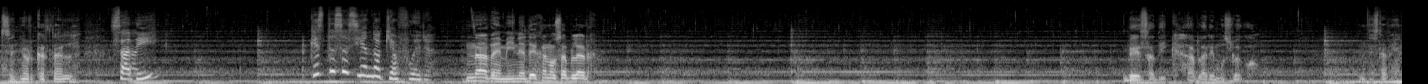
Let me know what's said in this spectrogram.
Señor Cartal. ¿Sadi? ¿Qué estás haciendo aquí afuera? Nada, Emine, déjanos hablar. Ve, Sadik, hablaremos luego. Está bien.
